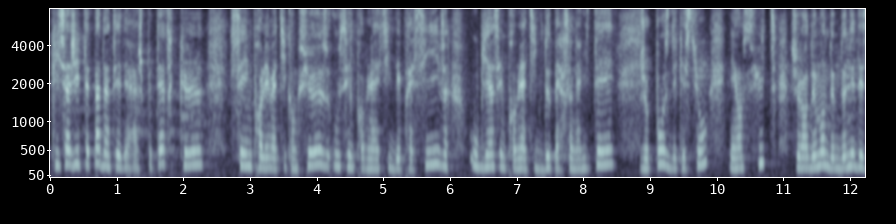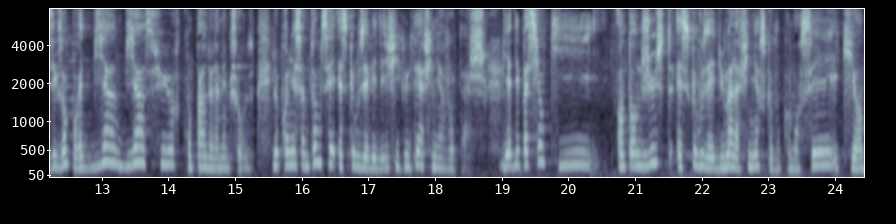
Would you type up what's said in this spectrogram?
qu'il s'agit peut-être pas d'un TDAH, peut-être que c'est une problématique anxieuse ou c'est une problématique dépressive ou bien c'est une problématique de personnalité. Je pose des questions et ensuite je leur demande de me donner des exemples pour être bien bien sûr qu'on parle de la même chose. Le premier symptôme c'est est-ce que vous avez des difficultés à finir vos tâches? Il y a des patients qui entendent juste est-ce que vous avez du mal à finir ce que vous commencez et qui en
